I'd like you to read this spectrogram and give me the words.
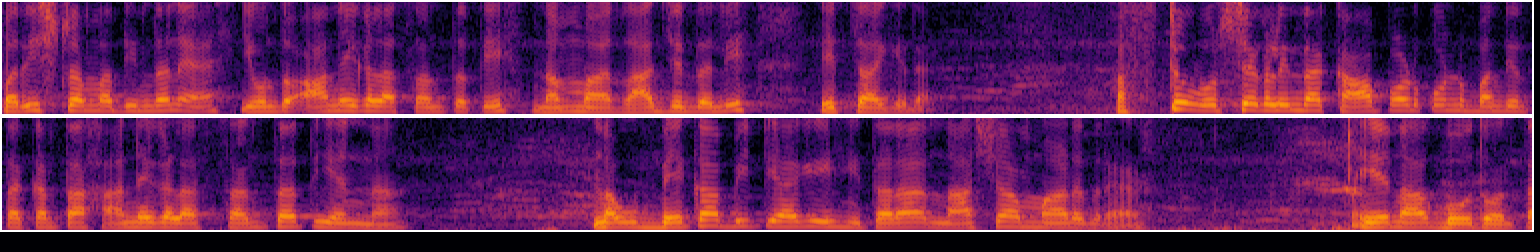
ಪರಿಶ್ರಮದಿಂದನೇ ಈ ಒಂದು ಆನೆಗಳ ಸಂತತಿ ನಮ್ಮ ರಾಜ್ಯದಲ್ಲಿ ಹೆಚ್ಚಾಗಿದೆ. ಅಷ್ಟು ವರ್ಷಗಳಿಂದ ಕಾಪಾಡಿಕೊಂಡು ಬಂದಿರತಕ್ಕಂಥ ಆನೆಗಳ ಸಂತತಿಯನ್ನು ನಾವು ಬೇಕಾಬಿಟ್ಟಿಯಾಗಿ ಈ ಥರ ನಾಶ ಮಾಡಿದ್ರೆ ಏನಾಗ್ಬೋದು ಅಂತ,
